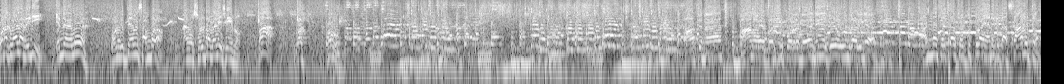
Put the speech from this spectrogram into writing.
உனக்கு வேலை ரெடி என்ன வேலை? உனக்கு தேவை சம்பளம். நாங்க சொல்ற வேலையை செய்யணும். வா வா. பாத்துனா ஆனாய பறிச்சு போடுறேங்க நீங்க கீழே விழுந்துடாதீங்க. அண்ணன் செத்தா சொத்து பூரா எனக்கு தான் சாகட்டும்.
